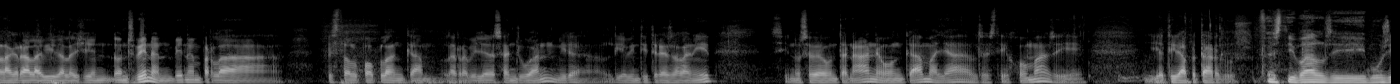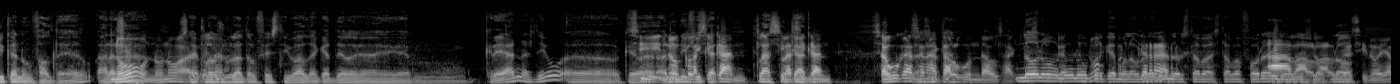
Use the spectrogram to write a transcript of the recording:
alegrar la vida a la gent. Doncs venen, venen per la festa del poble en camp, la rebella de Sant Joan, mira, el dia 23 a la nit, si no sabeu on anar, aneu en camp allà, als Stay Homes, i, i a tirar petardos. Festivals i música no en falta, eh? Ara No, no, no, S'ha venen- clausurat el festival d'aquest de... Eh, Creant, es diu? Eh, que Sí, no, unificat- classicant. Classicant. classicant. Segur que has anat a algun dels actes. No, no, que- no, no, perquè per- malauradament no estava, estava fora Ah, i no val, això, val, però, si no ja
